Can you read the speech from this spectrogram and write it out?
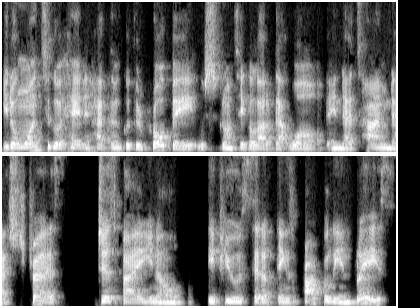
You don't want to go ahead and have them go through probate which is going to take a lot of that wealth and that time that stress just by you know if you set up things properly in place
